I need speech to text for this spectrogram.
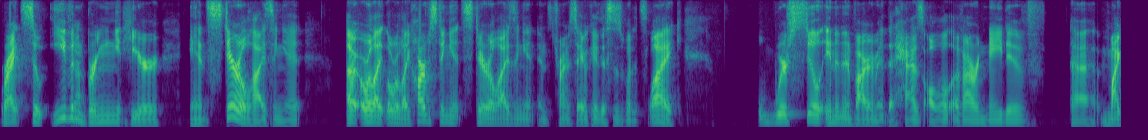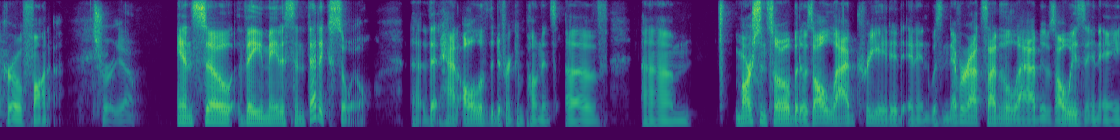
right? So even Yeah. bringing it here and sterilizing it or, or like or like harvesting it sterilizing it and trying to say okay this is what it's like we're still in an environment that has all of our native uh, microfauna. Sure yeah and so they made a synthetic soil uh, that had all of the different components of um, Martian soil, but it was all lab created and it was never outside of the lab. It was always in a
